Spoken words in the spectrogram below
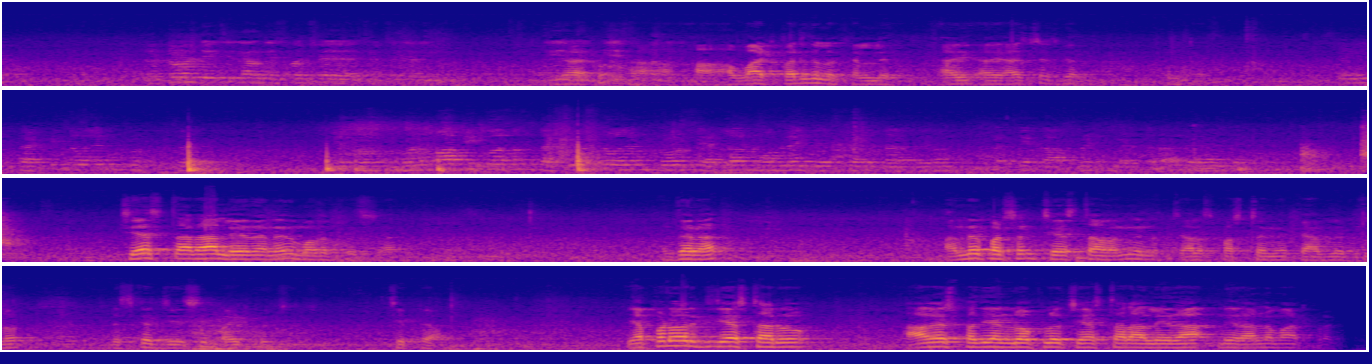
వాటి పరిధిలోకి వెళ్ళలేదు అది అది లేదంటే? చేస్తారా లేదనేది మొదటి ప్రశ్న. అంతేనా? హండ్రెడ్ పర్సెంట్ చేస్తామని నేను చాలా స్పష్టంగా క్యాబినెట్లో డిస్కస్ చేసి బయటకు వచ్చి చెప్పాము ఎప్పటి వరకు చేస్తారు? ఆగస్ట్ పదిహేను లోపల చేస్తారా లేదా? మీరు అన్నమాట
